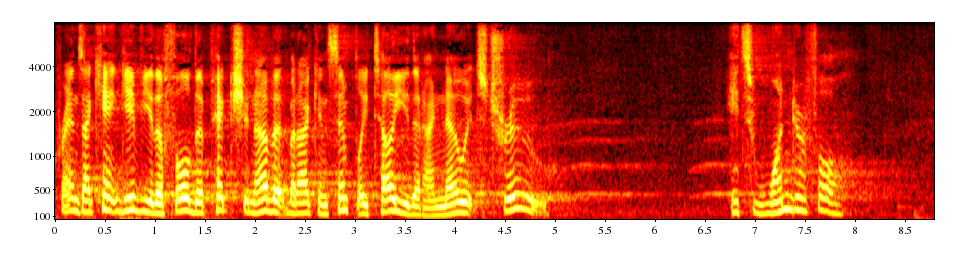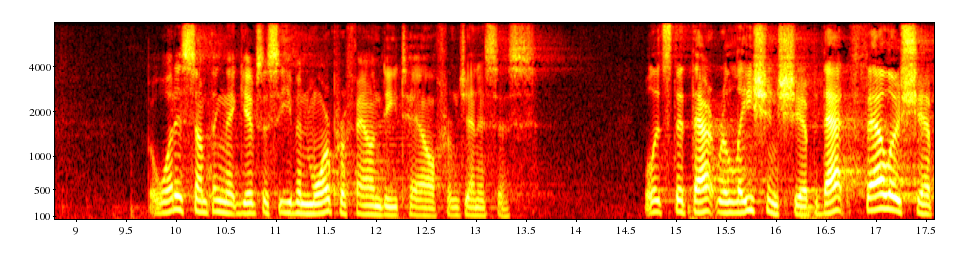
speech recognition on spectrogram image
Friends, I can't give you the full depiction of it, but I can simply tell you that I know it's true. It's wonderful. But what is something that gives us even more profound detail from Genesis? Well, it's that that relationship, that fellowship,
